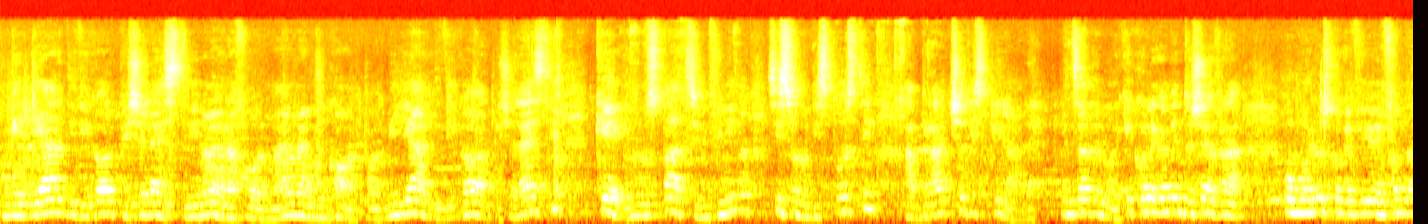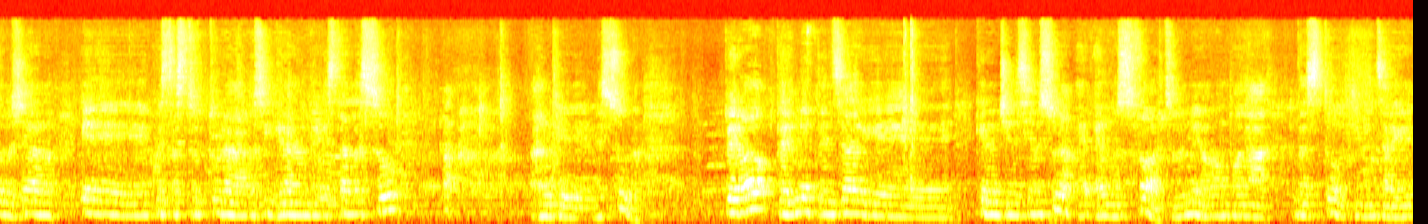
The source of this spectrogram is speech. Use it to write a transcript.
miliardi di corpi celesti, non è una forma, eh, non è un corpo, miliardi di corpi celesti che in uno spazio infinito si sono disposti a braccio di spirale. Pensate voi, che collegamento c'è fra un mollusco che vive in fondo all'oceano e questa struttura così grande che sta lassù, ah, anche nessuna. Però per me pensare che, che non ce ne sia nessuna è, è, uno sforzo, per me è un po' da, da stolti pensare che,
